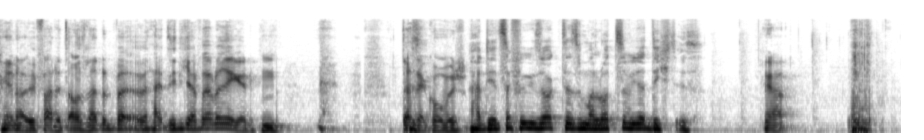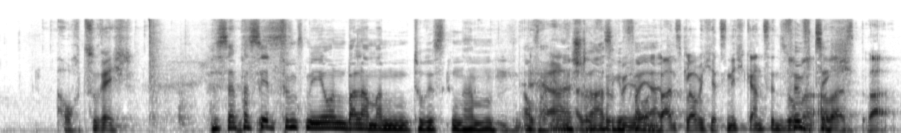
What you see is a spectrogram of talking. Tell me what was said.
genau. Wir fahren ins Ausland und äh, halten sich nicht an fremde Regeln. Hm. Das ist ja komisch. Hat jetzt dafür gesorgt, dass Malotze wieder dicht ist. Ja. Auch zu Recht. Was ist da passiert? Fünf Millionen Ballermann-Touristen haben auf Ja, einer also Straße fünf Millionen gefeiert. waren es, glaube ich, jetzt nicht ganz in Summe, 50. aber es war,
